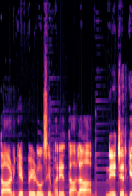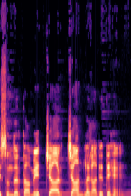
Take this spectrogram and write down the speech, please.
ताड़ के पेड़ों से भरे तालाब नेचर की सुंदरता में चार चाँद लगा देते हैं।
